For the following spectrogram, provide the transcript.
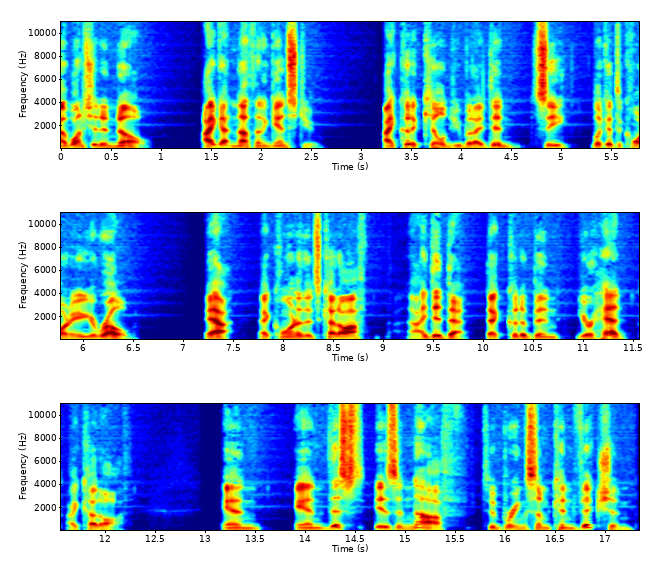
I want you to know I got nothing against you. I could have killed you, but I didn't. See? Look at the corner of your robe. Yeah, that corner that's cut off, I did that that could have been your head I cut off. And and this is enough to bring some conviction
